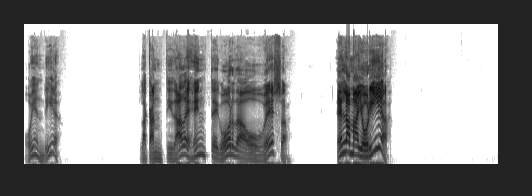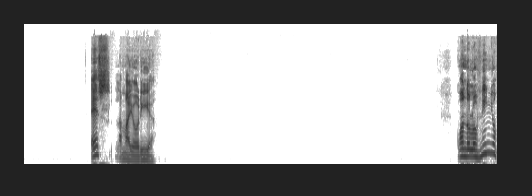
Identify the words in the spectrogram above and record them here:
Hoy en día, la cantidad de gente gorda o obesa es la mayoría. Es la mayoría. Cuando los niños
